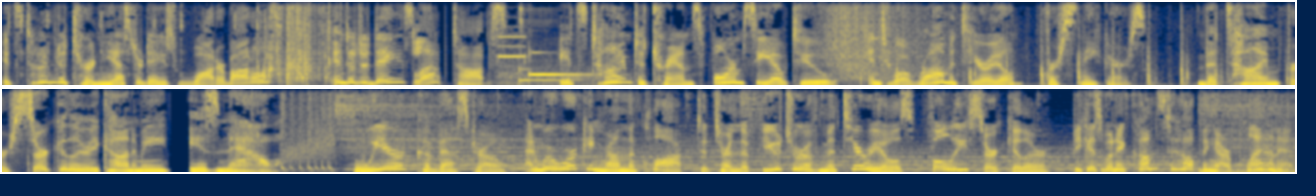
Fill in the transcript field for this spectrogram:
It's time to turn yesterday's water bottles into today's laptops. It's time to transform CO2 into a raw material for sneakers. The time for circular economy is now. We're Covestro, and we're working round the clock to turn the future of materials fully circular. Because when it comes to helping our planet,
